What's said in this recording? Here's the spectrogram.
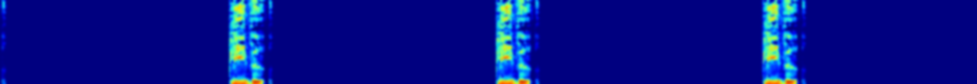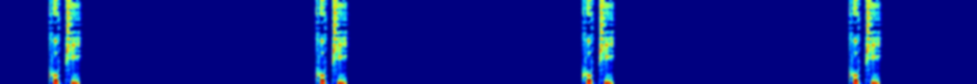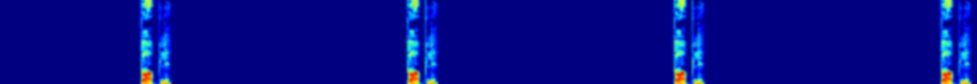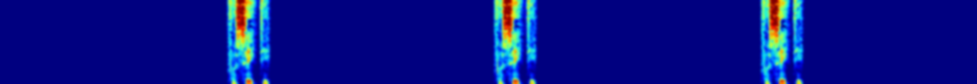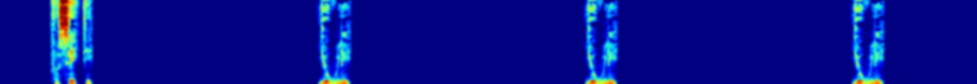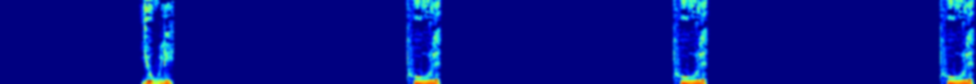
blive ved blive ved blive ved kopi kopi kopi kopi boble. Boble. Boble. Boble. Forsigtig. Forsigtig. Forsigtig. Forsigtig. Juli. Juli. Juli. Juli. Hule. Hule. Hule.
